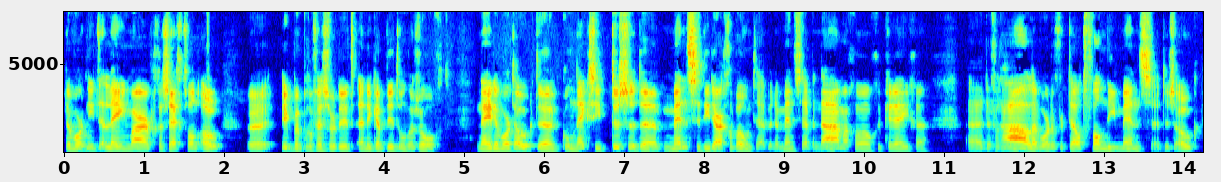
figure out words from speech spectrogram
Er wordt niet alleen maar gezegd van, oh, ik ben professor dit en ik heb dit onderzocht. Nee, er wordt ook de connectie tussen de mensen die daar gewoond hebben. De mensen hebben namen gewoon gekregen. Eh, de verhalen worden verteld van die mensen. Dus ook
